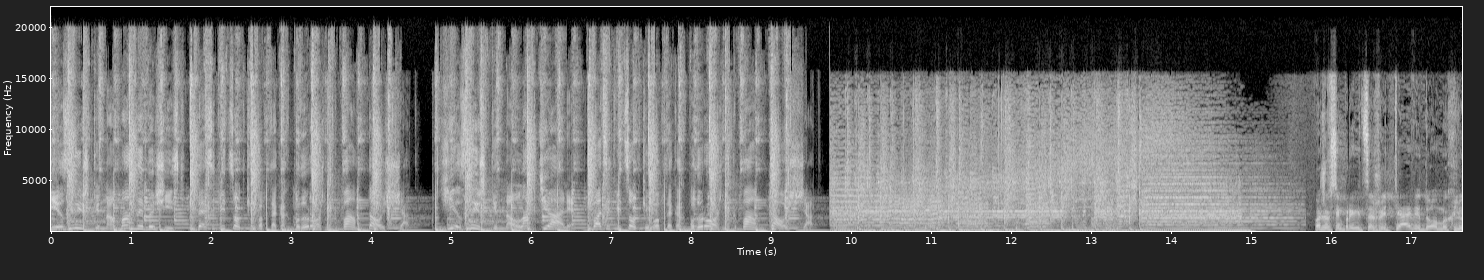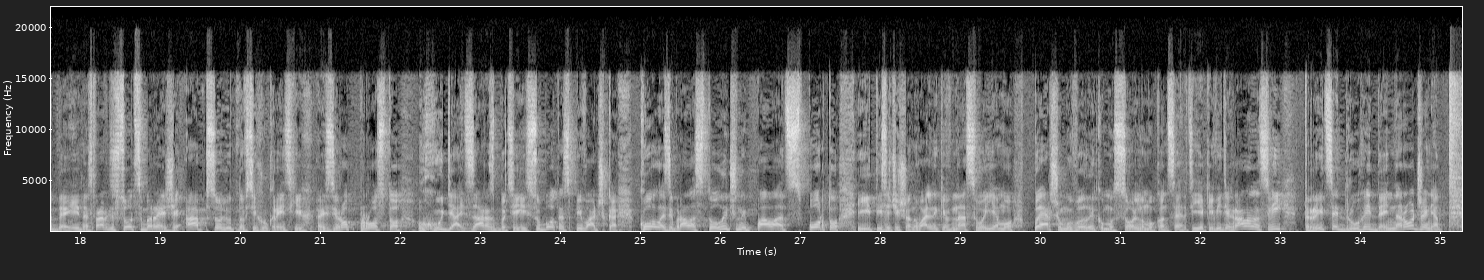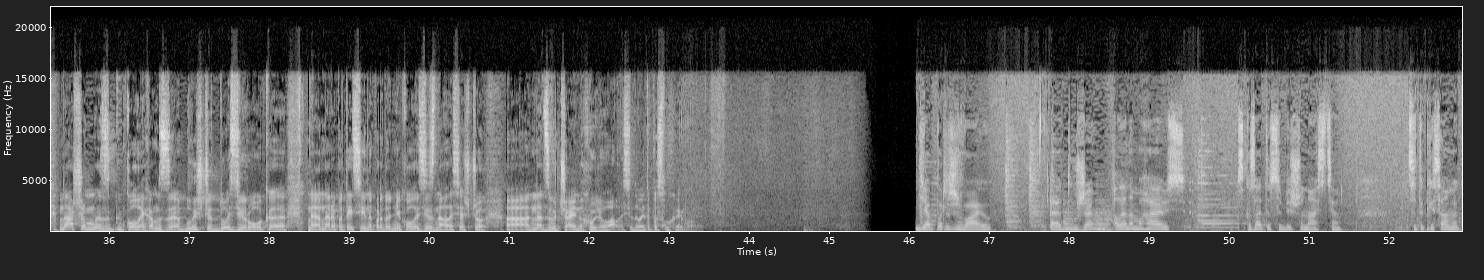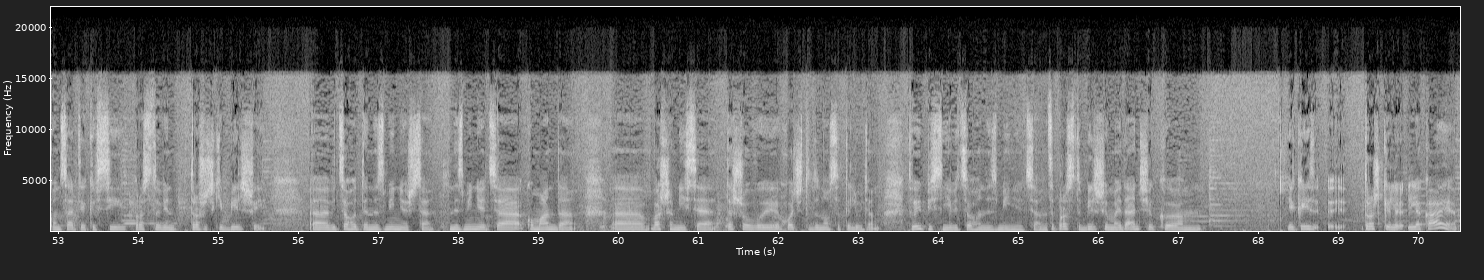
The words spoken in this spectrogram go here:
Є знижки на Магне Б6, 10% в аптеках подорожник, вам та ощад. Є знижки на Лактіалі, 20% в аптеках подорожник, вам та ощад. Отже, всім привіт, це життя відомих людей. І Насправді соцмережі абсолютно всіх українських е, зірок просто гудять зараз, бо цієї суботи співачка кола зібрала столичний палац спорту і тисячі шанувальників на своєму першому великому сольному концерті, який відіграла на свій 32-й день народження. Нашим колегам з ближче до зірок е, на репетиції напередодні кола зізналися, що е, надзвичайно хвилювалися. Давайте послухаємо. Я переживаю е, дуже, але намагаюсь сказати собі, що Настя. Це такий самий концерт, як і всі, просто він трошечки більший. Е, Від цього ти не змінюєшся, не змінюється команда, е, ваша місія, те, що ви хочете доносити людям. Твої пісні від цього не змінюються. Це просто більший майданчик, ем, який трошки лякає,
